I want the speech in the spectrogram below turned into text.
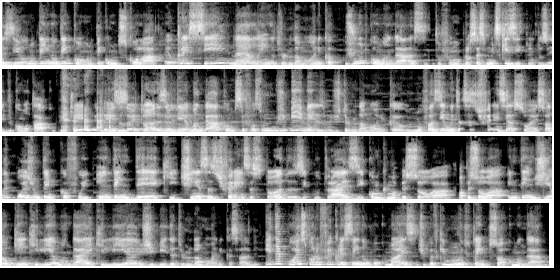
Brasil não tem, não tem como, não tem como descolar. Eu cresci, né, lendo Turma da Mônica junto com mangás, então foi um processo muito esquisito, inclusive, como otaku, porque desde os oito anos eu lia mangá como se fosse um gibi mesmo de Turma da Mônica. Eu não fazia muitas essas diferenciações, só depois de um tempo que eu fui entender que tinha essas diferenças todas e culturais e como que uma pessoa, uma pessoa entendia alguém que lia mangá e que lia gibi da Turma da Mônica, sabe? E depois, quando eu fui crescendo um pouco mais, tipo, eu fiquei muito tempo só com mangá,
